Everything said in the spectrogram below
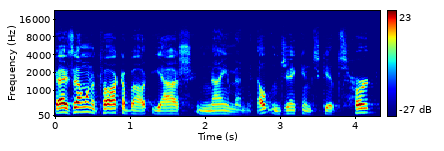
Guys, I want to talk about Yosh Nijman. Elgton Jenkins gets hurt.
